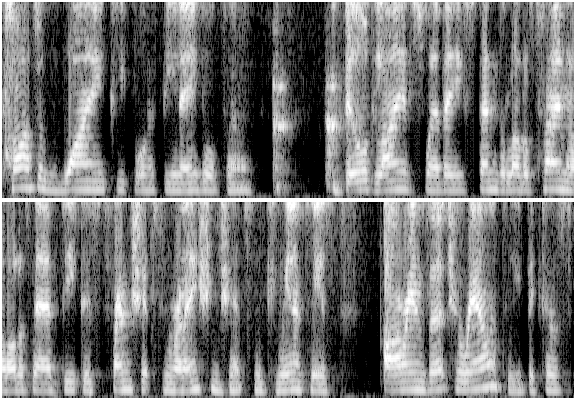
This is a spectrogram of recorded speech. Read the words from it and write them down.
part of why people have been able to build lives where they spend a lot of time. A lot of their deepest friendships and relationships and communities are in virtual reality because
